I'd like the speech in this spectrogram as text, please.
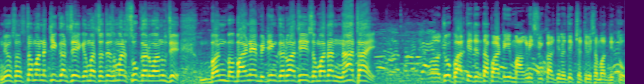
નેવ સંસ્થામાં નક્કી કરશે કે અમારા સત્ય સમાજ શું કરવાનું છે. બંધ બારણે મિટિંગ કરવાથી સમાધાન ના થાય. જો ભારતીય જનતા પાર્ટી માંગણી સ્વીકારતી નથી ક્ષત્રિય સમાજની તો?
